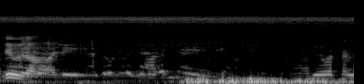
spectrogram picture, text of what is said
દેવરાલે દેવસ્થાન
